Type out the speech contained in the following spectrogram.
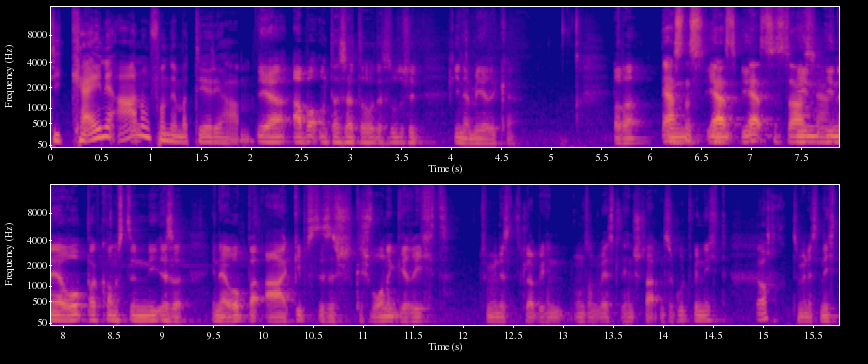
die keine Ahnung von der Materie haben. Ja, aber, und das ist halt der, das Unterschied in Amerika. Oder? Erstens- in, erst- in, erstens das, in, ja. in Europa kommst du nie, also in Europa A gibt es dieses geschworene Gericht, zumindest glaube ich in unseren westlichen Staaten so gut wie nicht. Doch. Zumindest nicht.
